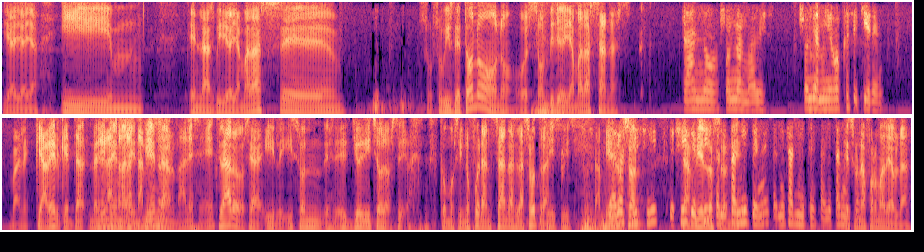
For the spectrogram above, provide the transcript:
ya, ya, ya. Y mm, en las videollamadas, eh, ¿su- ¿subís de tono o no? ¿O son videollamadas sanas? Ya no, son normales. Son de amigos que se quieren. Vale. Que a ver, que ta- nadie las me otras también son malentienda. normales, ¿eh? Claro, o sea, y, y son, yo he dicho, como si no fueran sanas las otras. Sí, sí, sí. También Claro, lo son. Sí, sí, sí, También sí, lo también son, se ¿eh? admiten, ¿eh? También se admiten, también Es una forma de hablar.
